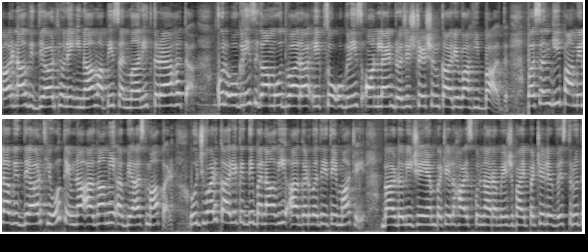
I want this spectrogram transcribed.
બારના વિદ્યાર્થીઓને ઇનામ આપી સન્માનિત કરાયા હતા. કુલ ઓગણીસ ગામો દ્વારા એકસો ઓગણીસ ઓનલાઈન રજીસ્ટ્રેશન કાર્યવાહી બાદ પસંદગી પામેલા વિદ્યાર્થીઓ તેમના આગામી અભ્યાસમાં પણ ઉજ્જવળ કારકિર્દી બનાવી આગળ વધે તે માટે બારડોલી જે પટેલ હાઈસ્કૂલના રમેશભાઈ પટેલે વિસ્તૃત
